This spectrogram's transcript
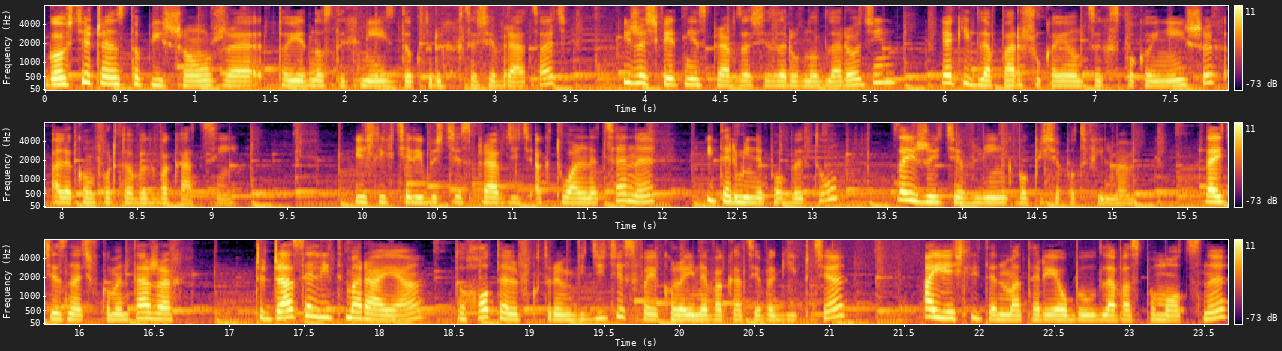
Goście często piszą, że to jedno z tych miejsc, do których chce się wracać i że świetnie sprawdza się zarówno dla rodzin, jak i dla par szukających spokojniejszych, ale komfortowych wakacji. Jeśli chcielibyście sprawdzić aktualne ceny i terminy pobytu, zajrzyjcie w link w opisie pod filmem. Dajcie znać w komentarzach, czy Jazz Elite Maraya to hotel, w którym widzicie swoje kolejne wakacje w Egipcie? A jeśli ten materiał był dla Was pomocny,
